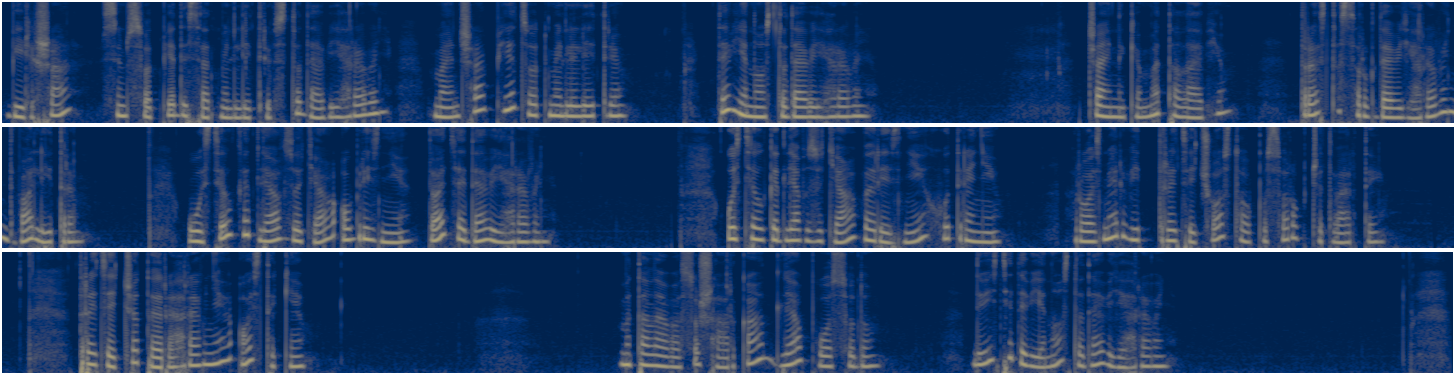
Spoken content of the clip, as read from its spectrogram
Більша 750 мл 109 гривень, менша 500 мл 99 гривень. Чайники металеві 349 гривень 2 літри. Устілки для взуття обрізні 29 гривень. Устілки для взуття вирізні хутряні. Розмір від 36 по 44. 34 гривні ось такі. Металева сушарка для посуду 299 гривень.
